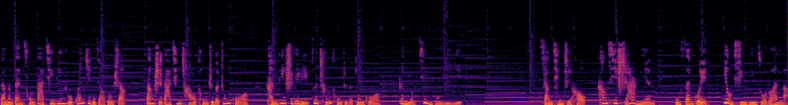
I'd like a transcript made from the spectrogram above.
咱们单从大清兵入关这个角度上。当时大清朝统治的中国，肯定是比李自成统治的中国更有进步意义。降清之后，康熙十二年，吴三桂又兴兵作乱了，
